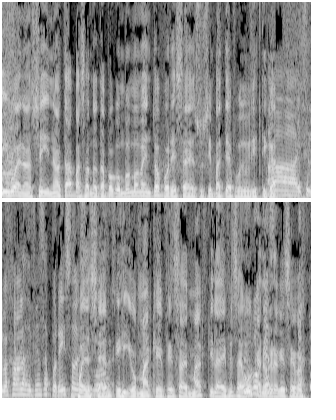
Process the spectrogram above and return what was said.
y bueno, sí, no está pasando tampoco un buen momento por esa su simpatía futbolística. Ay, se le bajaron las defensas por eso. Puede ser. Y más que defensa, más que la defensa de Boca, no Boca creo que se va.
